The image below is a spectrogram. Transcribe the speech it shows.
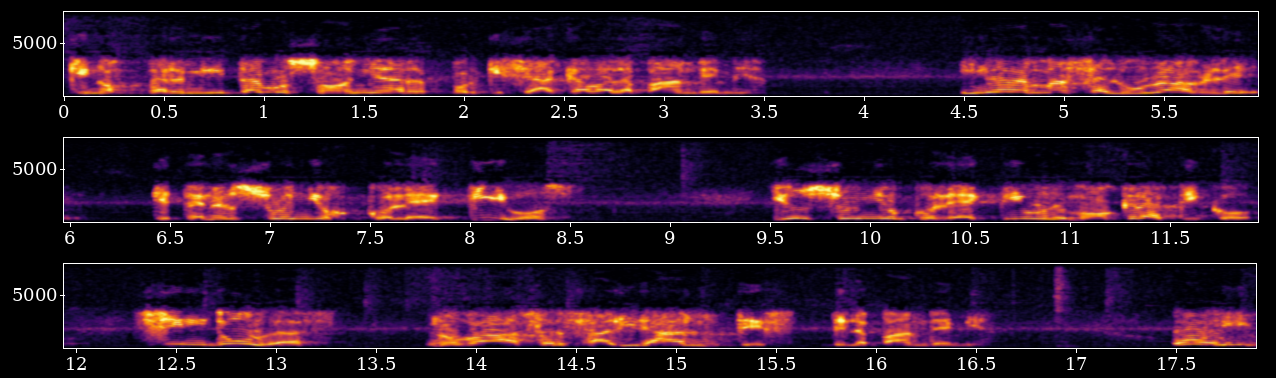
que nos permitamos soñar porque se acaba la pandemia. Y nada más saludable que tener sueños colectivos y un sueño colectivo democrático, sin dudas, nos va a hacer salir antes de la pandemia. Hoy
